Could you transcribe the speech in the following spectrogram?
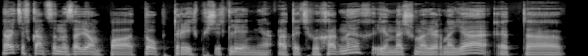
Давайте в конце назовем по топ-3 впечатления от этих выходных. И начну, наверное, я. Это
